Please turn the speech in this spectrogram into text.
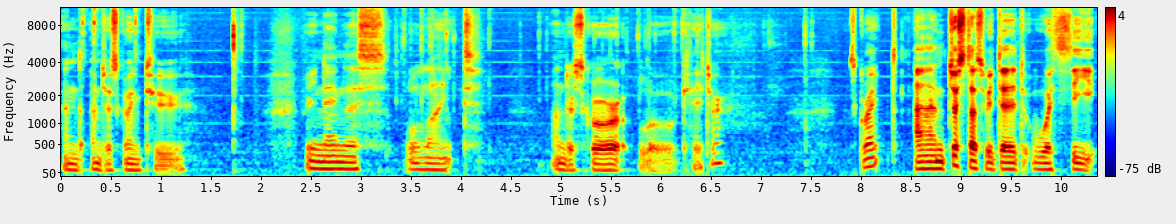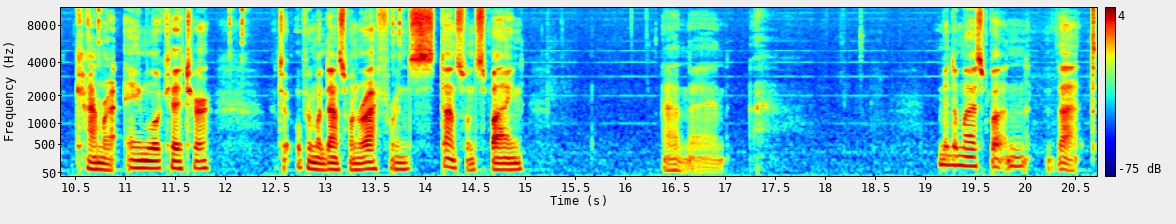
And I'm just going to rename this light underscore locator. That's great. And just as we did with the camera aim locator, to open my Dance One reference, Dance One spine, and then middle mouse button, that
